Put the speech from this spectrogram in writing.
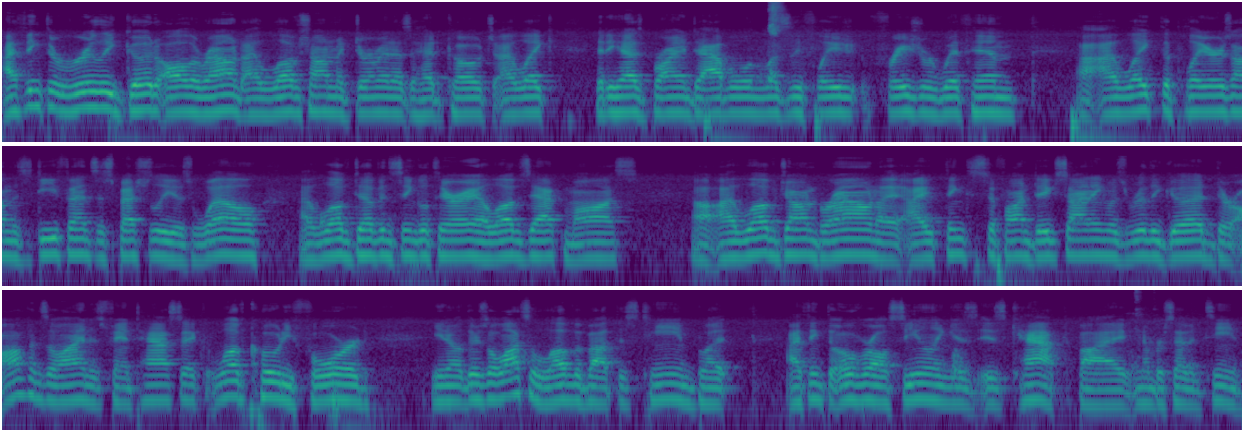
I think they're really good all around. I love Sean McDermott as a head coach. I like that he has Brian Daboll and Leslie Frazier with him. Uh, I like the players on this defense, especially as well. I love Devin Singletary. I love Zach Moss. Uh, I love John Brown. I, I think Stefon Diggs signing was really good. Their offensive line is fantastic. Love Cody Ford. You know, there's a lot to love about this team, but I think the overall ceiling is is capped by number 17.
